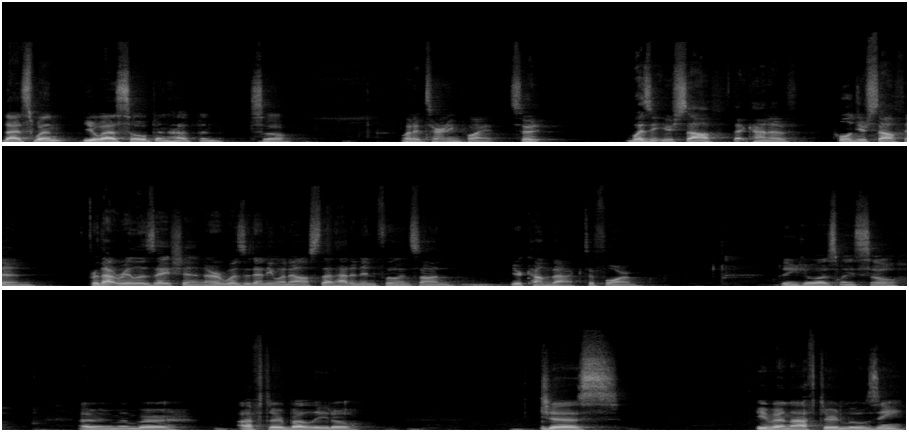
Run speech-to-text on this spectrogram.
that's when us open happened so. What a turning point. So, was it yourself that kind of pulled yourself in for that realization, or was it anyone else that had an influence on your comeback to form? I think it was myself. I remember after Ballito, just even after losing,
